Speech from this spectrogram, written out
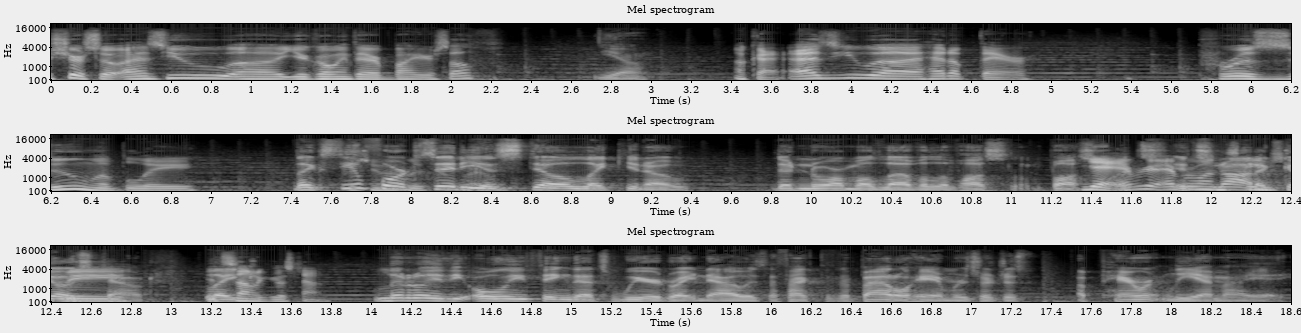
sure. So as you uh, you're going there by yourself. Yeah. Okay. As you uh, head up there, presumably, Like Steelport City is still like you know the normal level of hustle and bustle. yeah, it's, every, it's everyone not a ghost be- town. It's not a ghost town. literally, the only thing that's weird right now is the fact that the battle hammers are just apparently MIA.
